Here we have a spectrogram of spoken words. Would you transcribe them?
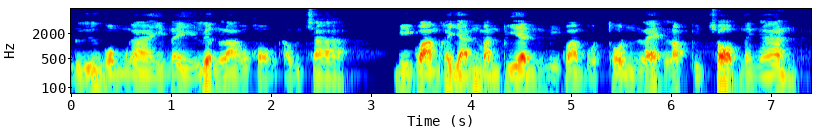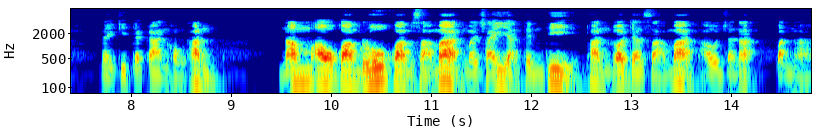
หรืองมงายในเรื่องราวของอวิชชา มีความขยันหมั่นเพียร มีความอดทนและรับผิดชอบในงาน ในกิจการของท่านนำเอาความรู้ความสามารถมาใช้อย่างเต็มที่ ท่านก็จะสามารถเอาชนะปัญหา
